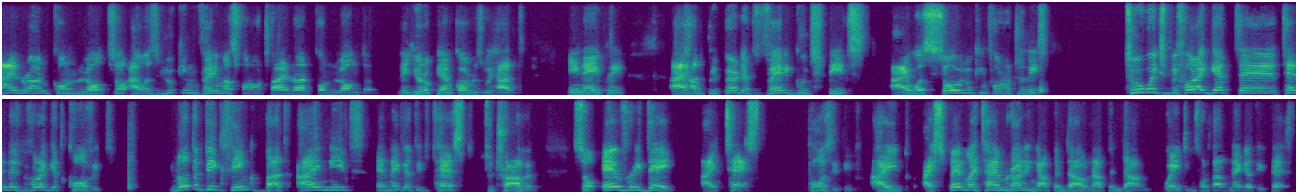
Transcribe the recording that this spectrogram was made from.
Ayn Rand Con London, so I was looking very much forward to Ayn Rand Con London, the European conference we had in April. I had prepared a very good speech. I was so looking forward to this. Two weeks before I get, uh, 10 days before I get COVID. Not a big thing, but I need a negative test to travel. So every day I test positive. I, I spend my time running up and down, up and down, waiting for that negative test.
